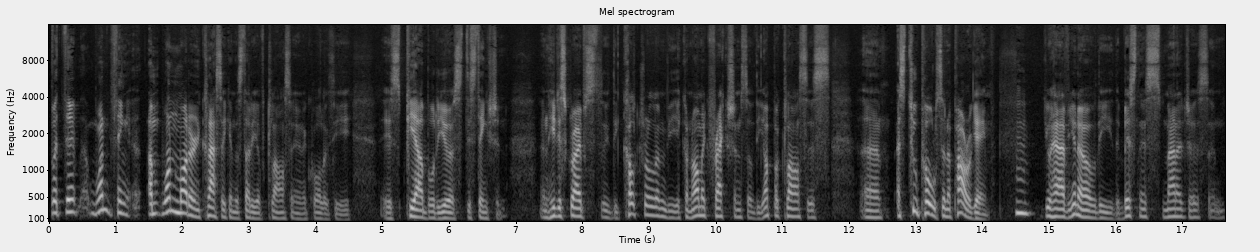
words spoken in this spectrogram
but the, one thing, um, one modern classic in the study of class and inequality is Pierre Bourdieu's distinction. And he describes the, the cultural and the economic fractions of the upper classes uh, as two poles in a power game. Mm. You have, you know, the, the business managers and,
